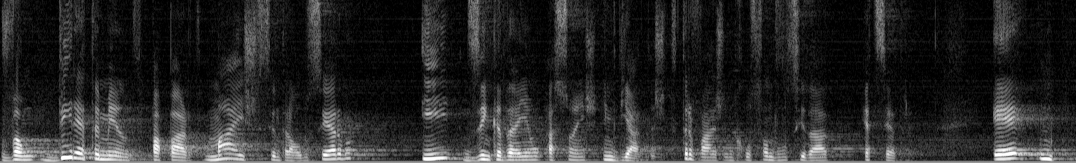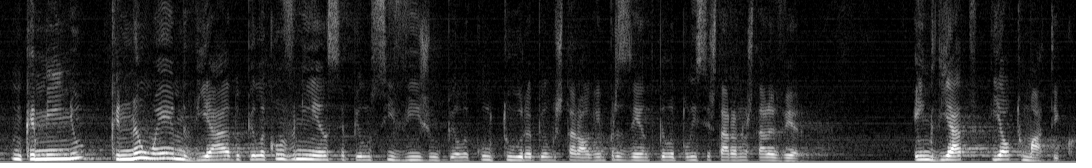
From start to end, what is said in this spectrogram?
vão diretamente para a parte mais central do cérebro e desencadeiam ações imediatas de travagem, de redução de velocidade, etc. É um, um, caminho que não é mediado pela conveniência, pelo civismo, pela cultura, pelo estar alguém presente, pela polícia estar ou não estar a ver é imediato e automático,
